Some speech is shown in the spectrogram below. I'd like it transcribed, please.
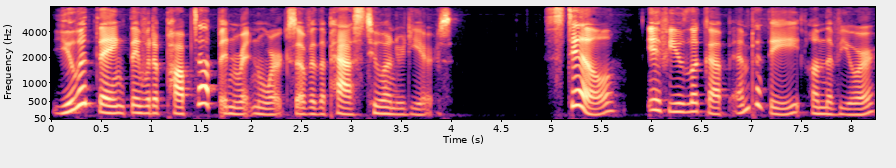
you would think they would have popped up in written works over the past 200 years. Still, if you look up empathy on the viewer,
